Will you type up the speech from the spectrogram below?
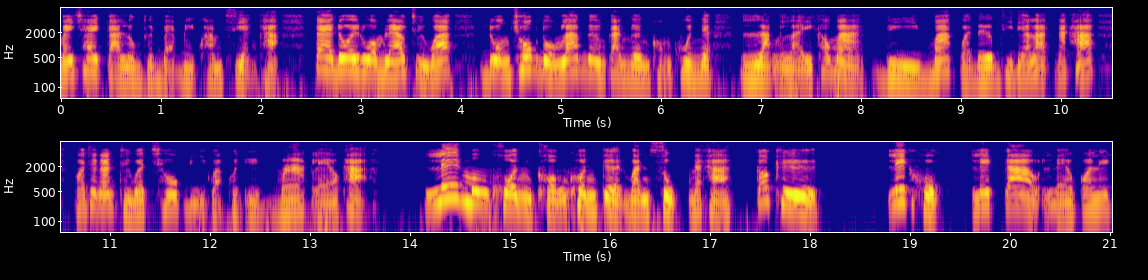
ไม่ใช่การลงทุนแบบมีความเสี่ยงค่ะ แต่โดยรวมแล้วถือว่าดวงโชคดวงลาบเดินการเงินของคุณเนี่ยหลั่งไหลเข้ามาดีมากกว่าเดิมทีเดียวละนะคะ เพราะฉะนั้นถือว่าโชคดีกว่าคนอื่นมากแล้วค่ะ เลขมงคลของคนเกิดวันศุกร์นะคะ ก็คือเลข 6 เลข 9 แล้วก็เลข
